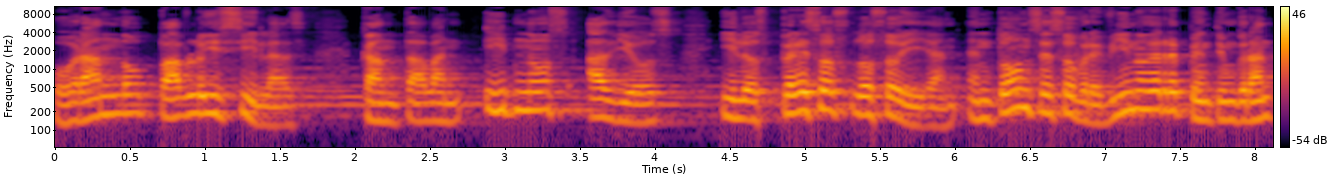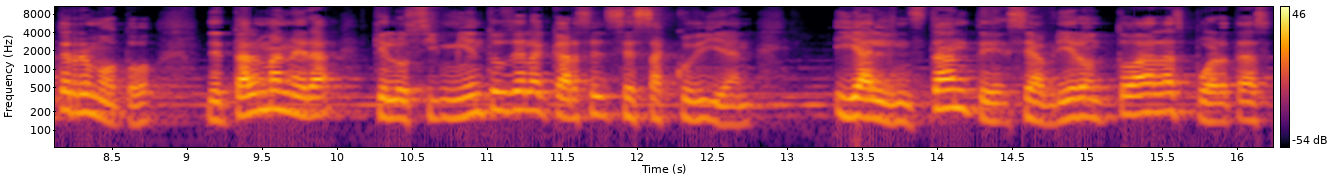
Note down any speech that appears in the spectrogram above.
orando Pablo y Silas, cantaban himnos a Dios y los presos los oían. Entonces sobrevino de repente un gran terremoto, de tal manera que los cimientos de la cárcel se sacudían y al instante se abrieron todas las puertas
